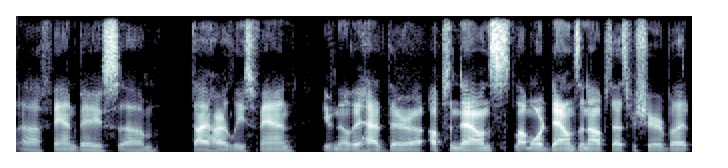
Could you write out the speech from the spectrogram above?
uh, fan base, um, diehard Leafs fan. Even though they had their uh, ups and downs, a lot more downs than ups, that's for sure. But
